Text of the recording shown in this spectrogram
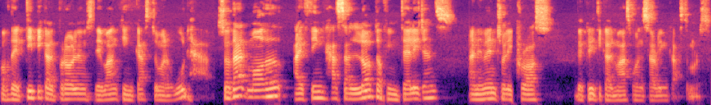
of the typical problems the banking customer would have. So that model, I think, has a lot of intelligence and eventually cross the critical mass when serving customers.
